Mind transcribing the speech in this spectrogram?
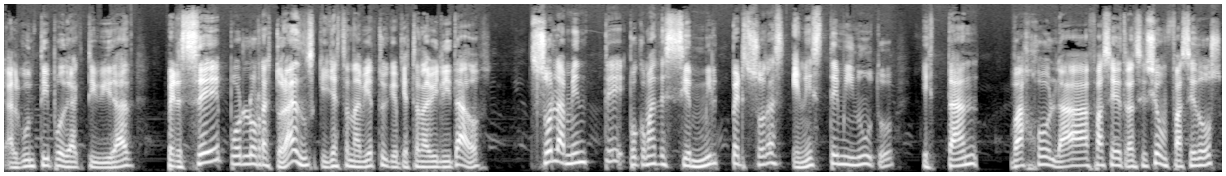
algún tipo de actividad per se por los restaurantes que ya están abiertos y que, están habilitados. Solamente poco más de 100.000 personas en este minuto están bajo la fase de transición, fase 2.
